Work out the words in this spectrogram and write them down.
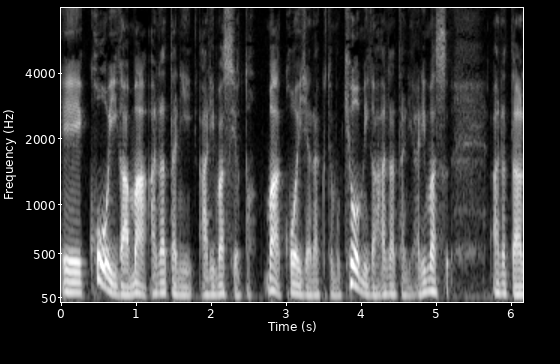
えー、好意がまああなたにありますよと。まあ好意じゃなくても興味があなたにあります。あなた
